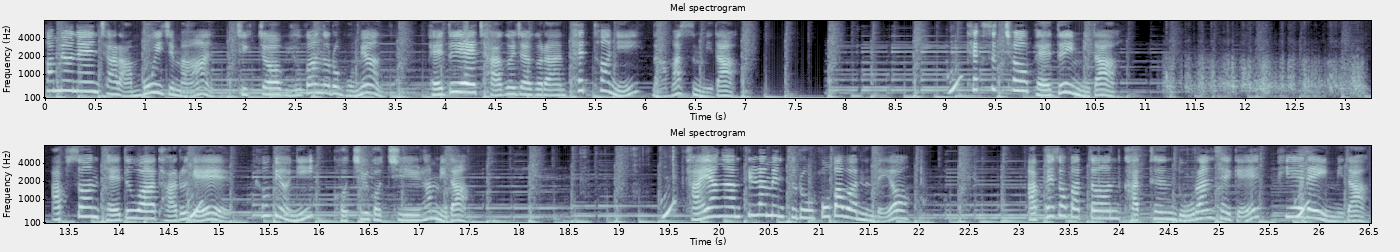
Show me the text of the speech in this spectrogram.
화면엔 잘 안 보이지만 직접 육안으로 보면 베드에 자글자글한 패턴이 남았습니다. 텍스처 베드입니다. 앞선 베드와 다르게 표면이 거칠거칠합니다. 다양한 필라멘트로 뽑아봤는데요. 앞에서 봤던 같은 노란색의 PLA입니다.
